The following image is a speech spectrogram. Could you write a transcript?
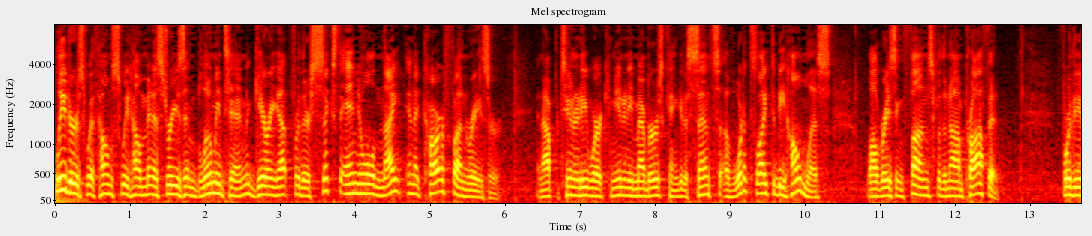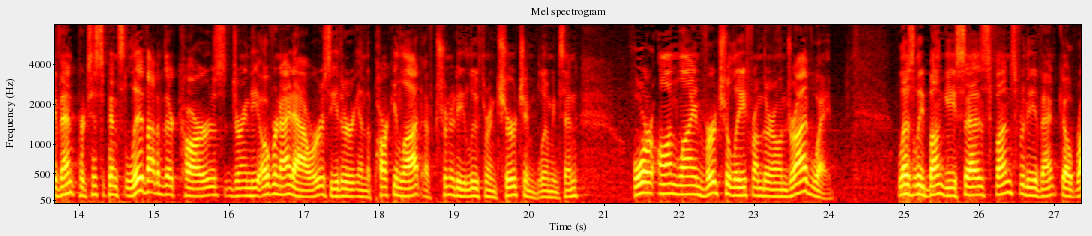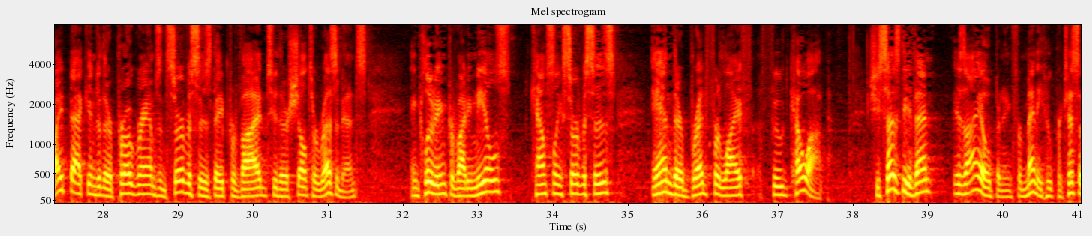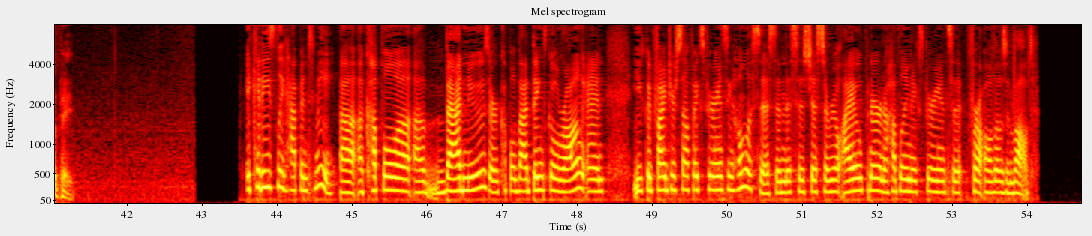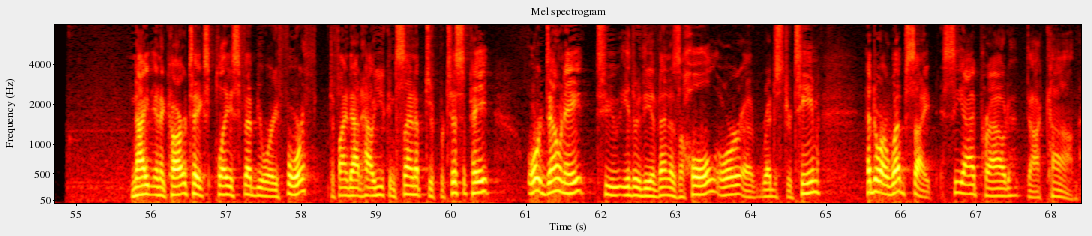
Leaders with Home Sweet Home Ministries in Bloomington gearing up for their sixth annual Night in a Car fundraiser, an opportunity where community members can get a sense of what it's like to be homeless while raising funds for the nonprofit. For the event, participants live out of their cars during the overnight hours, either in the parking lot of Trinity Lutheran Church in Bloomington or online virtually from their own driveway. Leslie Bungie says funds for the event go right back into their programs and services they provide to their shelter residents, including providing meals, counseling services, and their Bread for Life food co-op. She says the event is eye-opening for many who participate. It could easily happen to me. Uh, a couple uh, uh, bad news or a couple bad things go wrong, and you could find yourself experiencing homelessness. And this is just a real eye opener and a humbling experience uh, for all those involved. Night in a Car takes place February 4th. To find out how you can sign up to participate or donate to either the event as a whole or a registered team, head to our website, ciproud.com.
